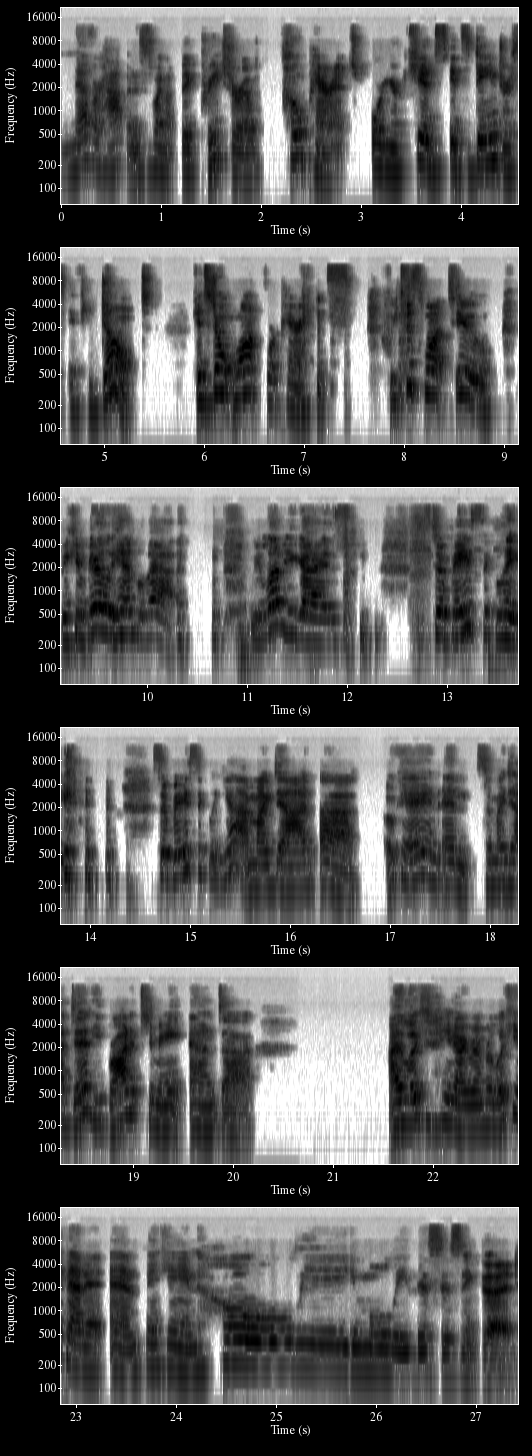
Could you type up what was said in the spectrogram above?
never happened. This is why I'm a big preacher of co-parent or your kids. It's dangerous if you don't. Kids don't want four parents. We just want two. We can barely handle that. we love you guys. so basically, so basically, yeah, my dad, uh, okay. And, and so my dad did, he brought it to me and, uh, I looked, you know, I remember looking at it and thinking, holy moly, this isn't good.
